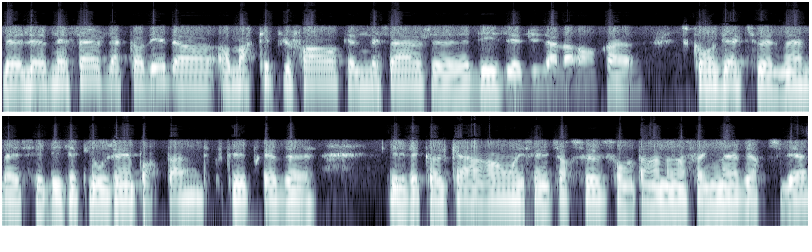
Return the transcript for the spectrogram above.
le, le message de la COVID a, a marqué plus fort que le message euh, des élus. Alors, euh, ce qu'on vit actuellement, ben, c'est des éclosions importantes. Écoutez, près de les écoles Caron et Saint-Ursule sont en enseignement virtuel.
